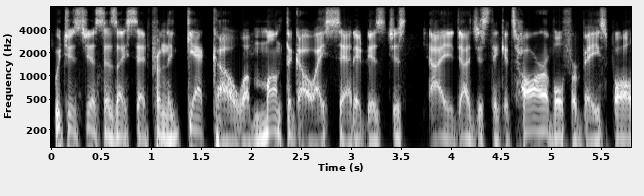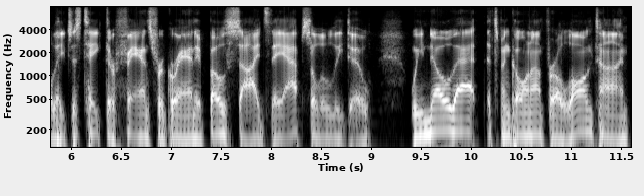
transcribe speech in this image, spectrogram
which is just, as I said from the get go, a month ago, I said it is just, I, I just think it's horrible for baseball. They just take their fans for granted, both sides. They absolutely do. We know that. That's been going on for a long time.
